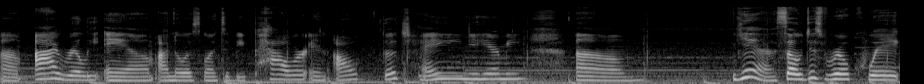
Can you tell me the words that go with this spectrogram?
Um, I really am. I know it's going to be power and off the chain. You hear me? Um, yeah, so just real quick,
